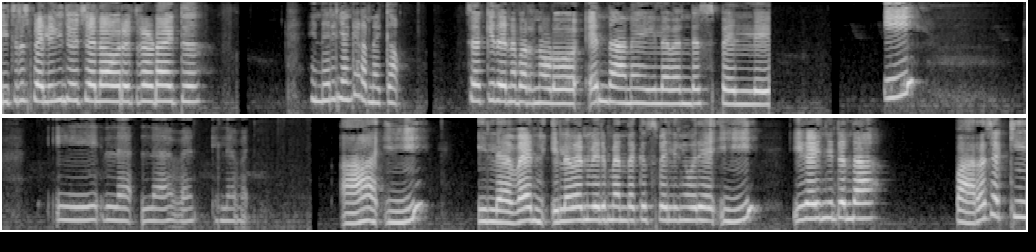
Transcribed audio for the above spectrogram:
ടീച്ചർ സ്പെല്ലിംഗ് ചോദിച്ചാലോ ഓരോരുത്തരോടായിട്ട്. എന്തായാലും ഞാൻ കിടന്നേക്കാം. ചക്കി തന്നെ പറഞ്ഞോളൂ എന്താണ് ഇലവന്റെ സ്പെല്ല് ആ ഇ ഇലവൻ ഇലവൻ വരുമ്പോ എന്തൊക്കെ സ്പെല്ലിംഗ് വരെ? ഇ ഈ കഴിഞ്ഞിട്ട് പറ ചക്കി.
